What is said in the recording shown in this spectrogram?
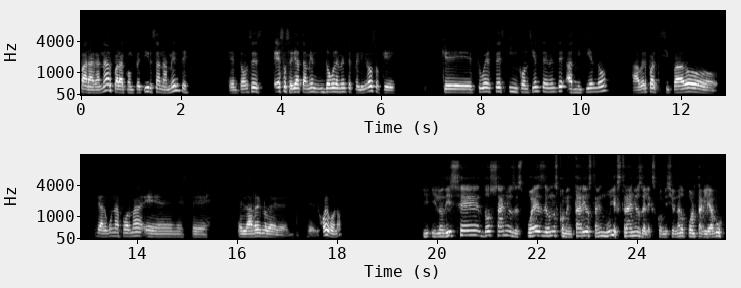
para ganar, para competir sanamente. Entonces, eso sería también doblemente peligroso, que, que tú estés inconscientemente admitiendo haber participado de alguna forma en este el arreglo del juego, ¿no? Y, lo dice dos años después de unos comentarios también muy extraños del excomisionado Paul Tagliabue,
